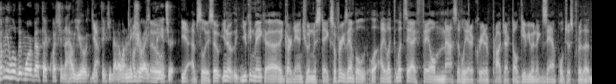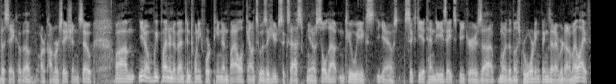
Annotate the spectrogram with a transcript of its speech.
Tell me a little bit more about that question and how you're, you're thinking about it. I want to make okay, sure I, so, I, answer it. Yeah, absolutely. So, you know, you can make a, a, gargantuan mistake. So, for example, I like let's say I fail massively at a creative project. I'll give you an example just for the, the sake of, of our conversation. So, um, you know, we planned an event in 2014, and by all accounts, it was a huge success. You know, sold out in two weeks. You know, 60 attendees, eight speakers. Uh, one of the most rewarding things I'd ever done in my life.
